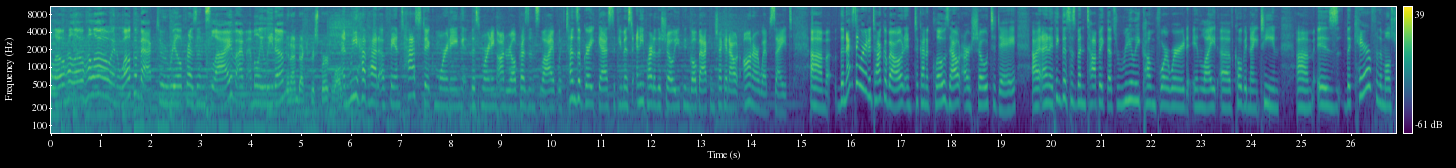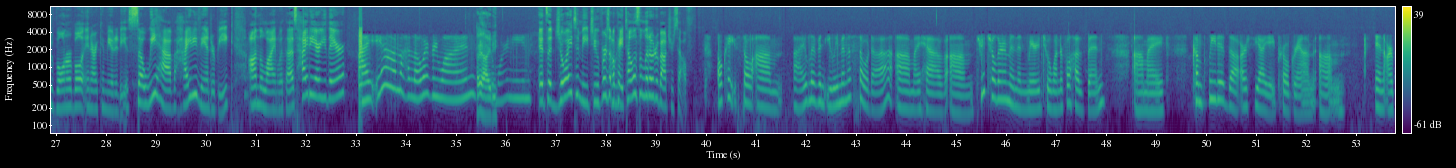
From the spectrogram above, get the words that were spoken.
Hello, hello, hello, and welcome back to Real Presence Live. I'm Emily Leadham. And I'm Dr. Chris Burgwald. And we have had a fantastic morning this morning on Real Presence Live with tons of great guests. If you missed any part of the show, you can go back and check it out on our website. Um, the next thing we're going to talk about, and to kind of close out our show today, uh, and I think this has been a topic that's really come forward in light of COVID 19, um, is the care for the most vulnerable in our communities. So we have Heidi Vanderbeek on the line with us. Heidi, are you there? I am. Hello, everyone. Hi, Heidi. Good morning. It's a joy to meet you. First, okay, tell us a little bit about yourself. Okay, so um, I live in Ely, Minnesota. Um, I have um, three children and am married to a wonderful husband. Um, I completed the RCIA program um, in our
